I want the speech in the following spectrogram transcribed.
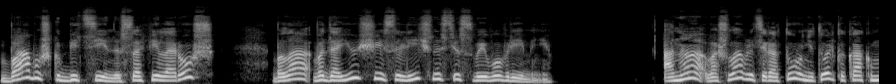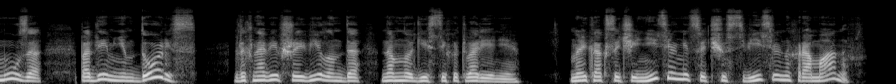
Бабушка Беттины, Софи Ларош, была выдающейся личностью своего времени. Она вошла в литературу не только как муза под именем Дорис, вдохновившая Виланда на многие стихотворения, но и как сочинительница чувствительных романов.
